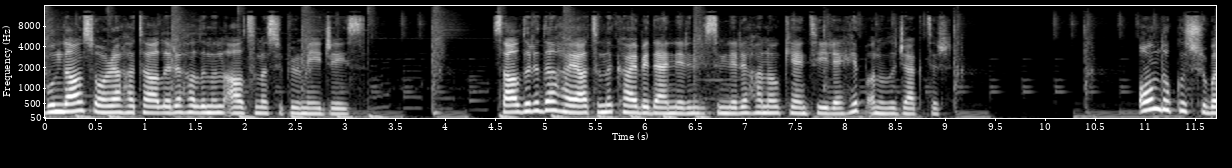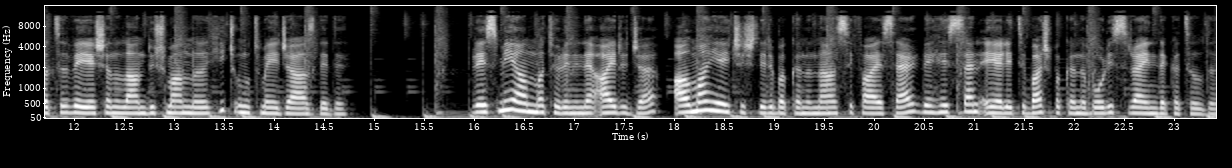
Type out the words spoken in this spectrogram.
Bundan sonra hataları halının altına süpürmeyeceğiz. Saldırıda hayatını kaybedenlerin isimleri Hanau kentiyle hep anılacaktır. 19 Şubat'ı ve yaşanılan düşmanlığı hiç unutmayacağız dedi. Resmi anma törenine ayrıca Almanya İçişleri Bakanı Nancy Faeser ve Hessen Eyaleti Başbakanı Boris Rhein de katıldı.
